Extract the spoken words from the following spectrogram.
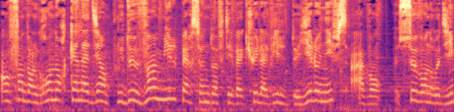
Enfin, dans le Grand Nord canadien, plus de 20 000 personnes doivent évacuer la ville de Yellowknife avant ce vendredi.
